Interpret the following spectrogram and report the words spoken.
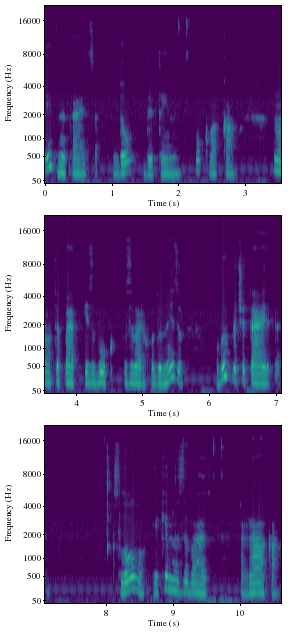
Він звертається до дитини. Буква К. Ну а тепер із букв зверху донизу ви прочитаєте слово, яким називають рака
